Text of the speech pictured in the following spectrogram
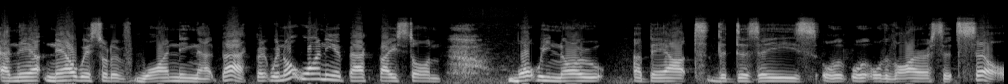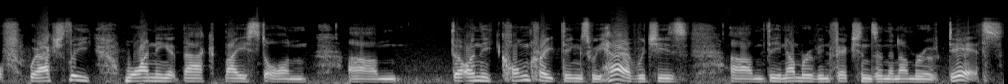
and now, now we're sort of winding that back, but we're not winding it back based on what we know about the disease or, or, or, the virus itself. We're actually winding it back based on um, the only concrete things we have, which is um, the number of infections and the number of deaths.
